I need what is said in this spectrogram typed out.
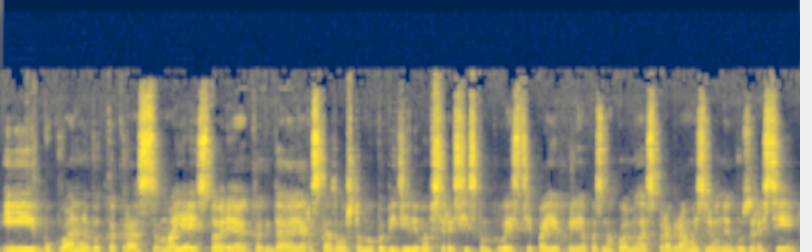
И буквально вот как раз моя история, когда я рассказывала, что мы победили во всероссийском квесте, поехали, я познакомилась с программой «Зеленые вузы России»,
